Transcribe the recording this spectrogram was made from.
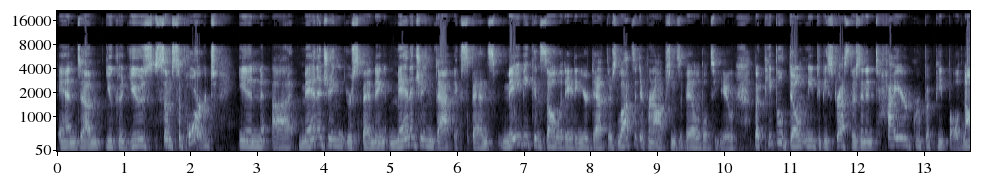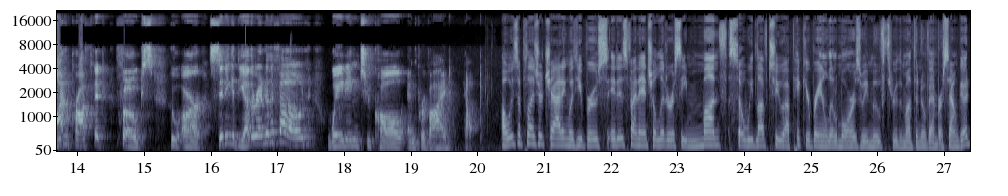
And um, you could use some support in uh, managing your spending, managing that expense, maybe consolidating your debt. There's lots of different options available to you, but people don't need to be stressed. There's an entire group of people, nonprofit folks, who are sitting at the other end of the phone waiting to call and provide help. Always a pleasure chatting with you, Bruce. It is Financial Literacy Month, so we'd love to uh, pick your brain a little more as we move through the month of November. Sound good?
